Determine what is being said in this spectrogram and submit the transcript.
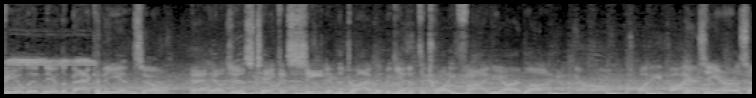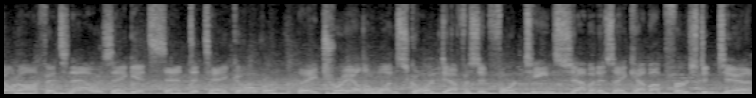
Fielded near the back of the end zone. And he'll just take a seat, and the drive will begin at the 25-yard line. At their own 25. Here's the Arizona offense now as they get set to take over. They trail a one-score deficit, 14-7, as they come up first and 10.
